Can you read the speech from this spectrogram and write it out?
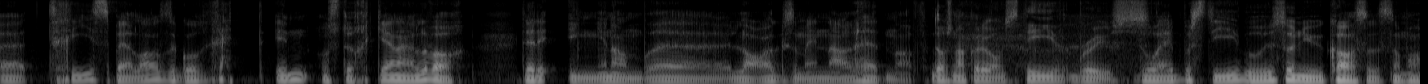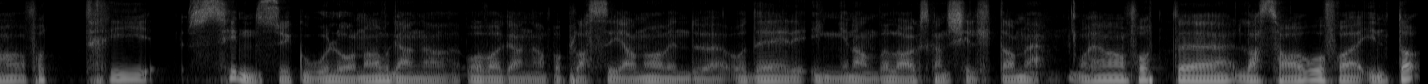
Eh, tre spillere som går rett inn og styrker en elver. Det er det ingen andre lag som er i nærheten av. Da snakker du om Steve Bruce. Da er jeg på Steve Bruce og Newcastle, som har fått tre sinnssykt gode låneoverganger på plass i januarvinduet, og det er det ingen andre lag som kan skilte med. Og Her har han fått eh, Lazaro fra Inter,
